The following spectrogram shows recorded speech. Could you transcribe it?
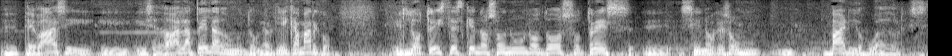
Eh, te vas y, y- y se daba la pela don, don Gabriel Camargo. Eh, Lo triste es que no son uno, dos o tres, eh, sino que son varios jugadores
